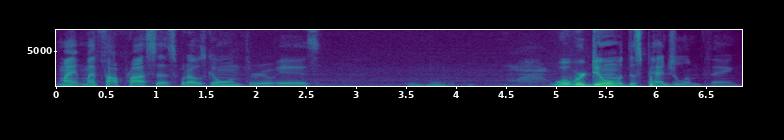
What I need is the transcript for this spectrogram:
my my thought process, what I was going through is what we're doing with this pendulum thing.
